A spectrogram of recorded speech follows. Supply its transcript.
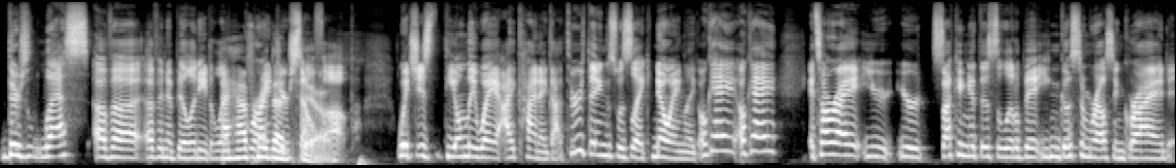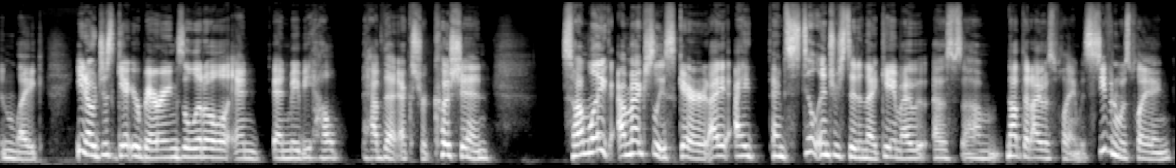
there's less of a of an ability to I like grind yourself too. up. Which is the only way I kind of got through things was like knowing like okay, okay, it's all right. You're you're sucking at this a little bit. You can go somewhere else and grind and like, you know, just get your bearings a little and and maybe help have that extra cushion. So I'm like, I'm actually scared. I, I I'm still interested in that game. I was um not that I was playing, but Stephen was playing,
